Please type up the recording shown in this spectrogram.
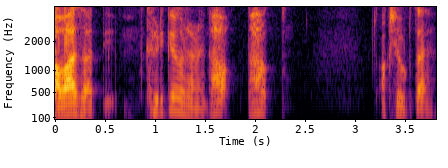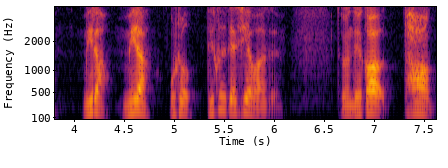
आवाज़ आती है, खिड़कियों में उठाने धाक धाक। अक्षय उठता है, मीरा मीरा, उठो, देखो कैसी आवाज़ है। तो उन्होंने देखा, धाक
